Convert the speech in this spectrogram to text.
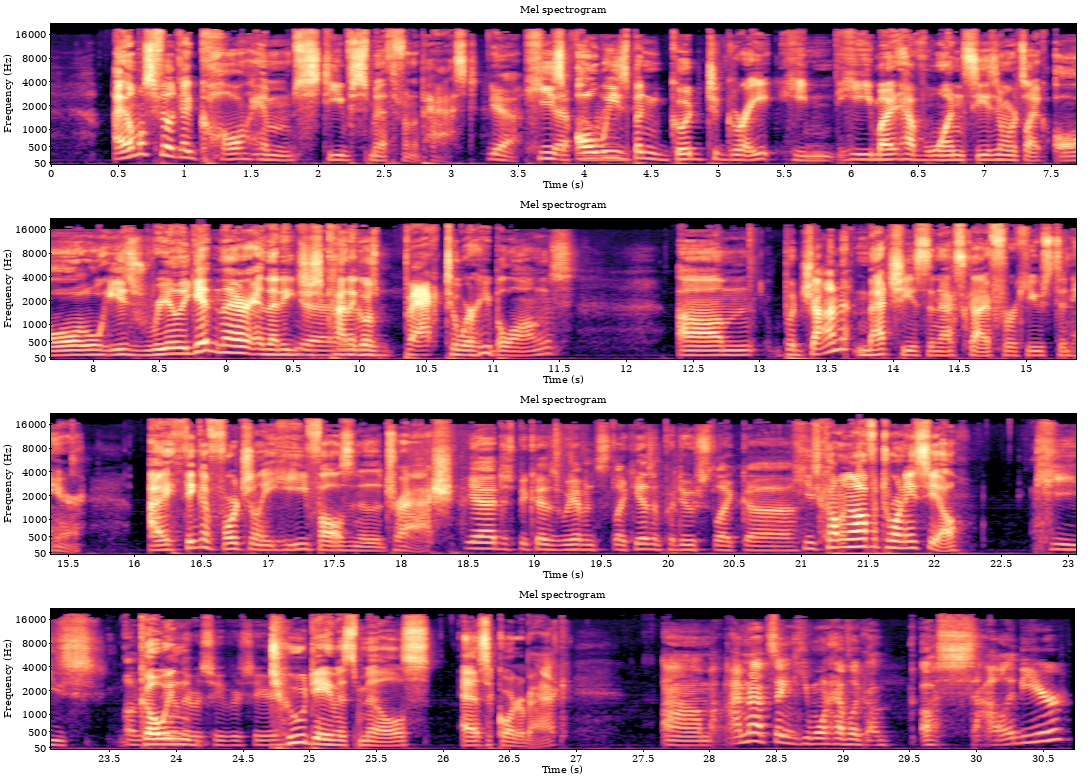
I almost feel like I'd call him Steve Smith from the past. Yeah, he's definitely. always been good to great. He he might have one season where it's like, oh, he's really getting there, and then he just Yeah. kind of goes back to where he belongs. Um, but John Metchie is the next guy for Houston here. I think unfortunately he falls into the trash. Yeah, just because we haven't like he hasn't produced like uh He's coming off a torn ACL. He's other, going other receivers here. to Davis Mills as a quarterback. Um, I'm not saying he won't have like a, a solid year,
